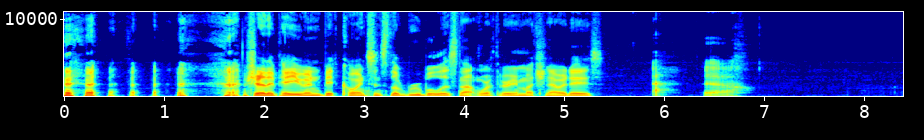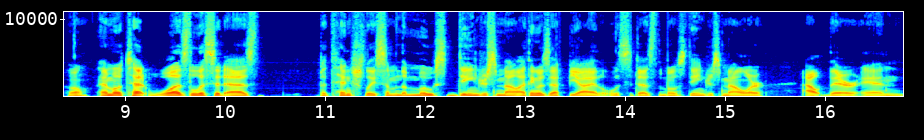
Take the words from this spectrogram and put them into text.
go. I'm sure they pay you in Bitcoin since the ruble is not worth very much nowadays. Yeah. Well, Emotet was listed as potentially some of the most dangerous mal. I think it was FBI that listed as the most dangerous malware out there, and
